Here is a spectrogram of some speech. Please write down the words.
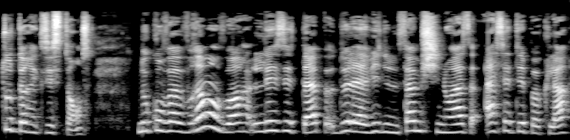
toute leur existence. Donc on va vraiment voir les étapes de la vie d'une femme chinoise à cette époque-là.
